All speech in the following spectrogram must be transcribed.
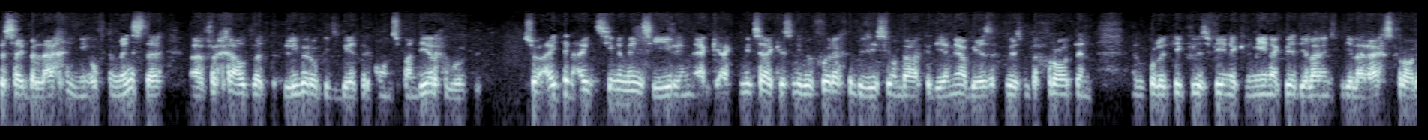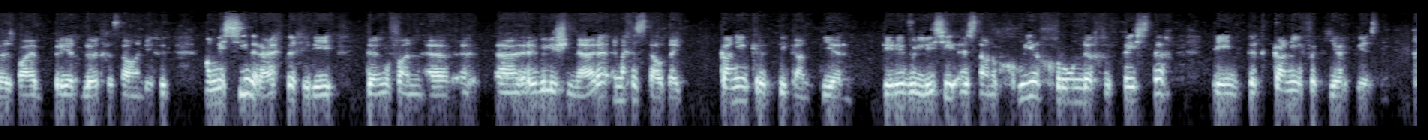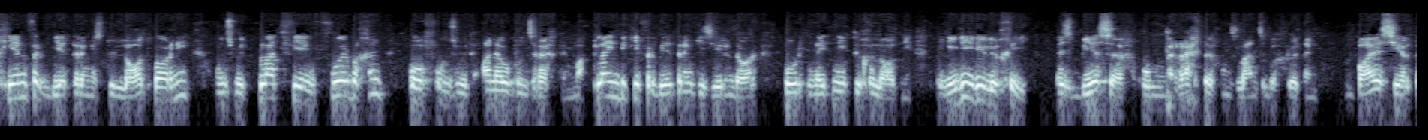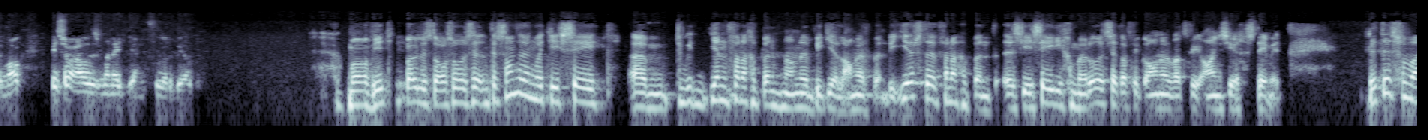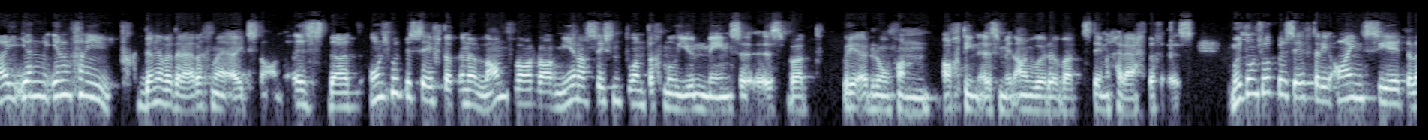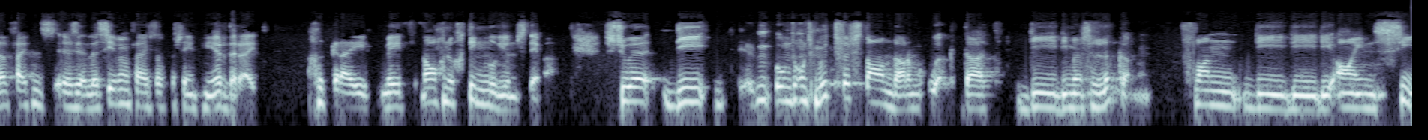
vir sy belegging nie of ten minste uh, vir geld wat liewer op iets beter kon spandeer geword het. So uit en uit sien mense hier en ek ek moet sê ek is in die bevoordeelde posisie om by akademia besig te wees met 'n graad in in politiek filosofie en ekonomie en ek weet julle ons met julle regsgrade is baie breed blootgestel aan die goed. Maar mens sien regtig hierdie ding van 'n uh, 'n uh, uh, revolusionêre ingesteldheid kan nie kritiek hanteer nie. Die revolusie is dan op goeie gronde gevestig en dit kan nie verkeerd wees nie. Geen verbetering is toelaatbaar nie. Ons moet platvee voorbegin of ons moet aanhou op ons rigting. Maar klein bietjie verbeteringkies hier en daar word net nie toegelaat nie. En hierdie ideologie is besig om regtig ons land se begroting baie seer te maak. Israel is maar net een voorbeeld. Maar weet jy Paulus, daarso is 'n interessante ding wat jy sê, ehm um, een vinnige punt na 'n bietjie langer punt. Die eerste vinnige punt is jy sê die gemiddelde Suid-Afrikaner wat vir die ANC gestem het. Dit is vir my een een van die dinge wat regtig vir my uitstaan is dat ons moet besef dat in 'n land waar daar meer as 26 miljoen mense is wat oor die ouderdom van 18 is met ander woorde wat stemgeregtig is, moet ons ook besef dat die ANC het hulle 5 hulle 57% meerderheid gekry met nagenoeg 10 miljoen stemme. So die ons ons moet verstaan daarom ook dat die die mislukking van die die die ANC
